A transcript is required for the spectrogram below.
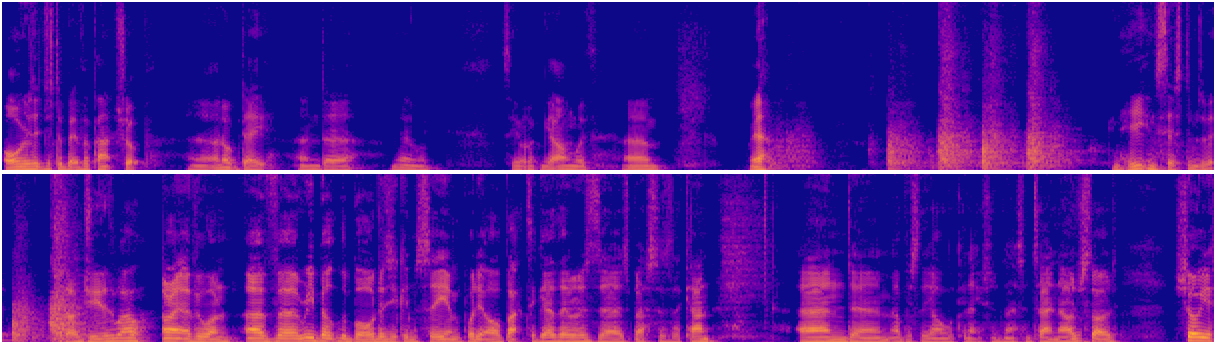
Or is it just a bit of a patch up, uh, an update, and uh, yeah, we'll see what we can get on with. Um, yeah. And heating system's a bit dodgy as well. All right, everyone. I've uh, rebuilt the board, as you can see, and put it all back together as uh, as best as I can. And um, obviously, all the connections nice and tight. Now, I just thought I'd show you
